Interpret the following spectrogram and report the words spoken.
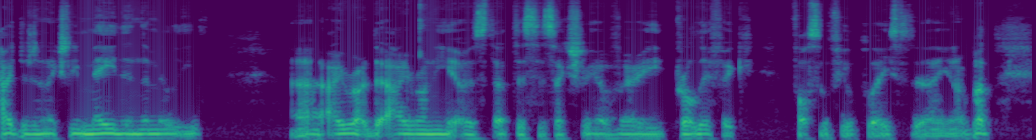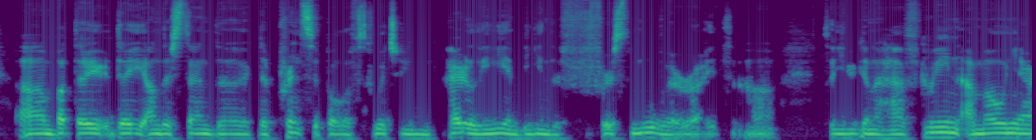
hydrogen actually made in the Middle East uh, the irony is that this is actually a very prolific fossil fuel place, uh, you know. But um, but they they understand the the principle of switching early and being the first mover, right? Uh, so you're gonna have green ammonia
